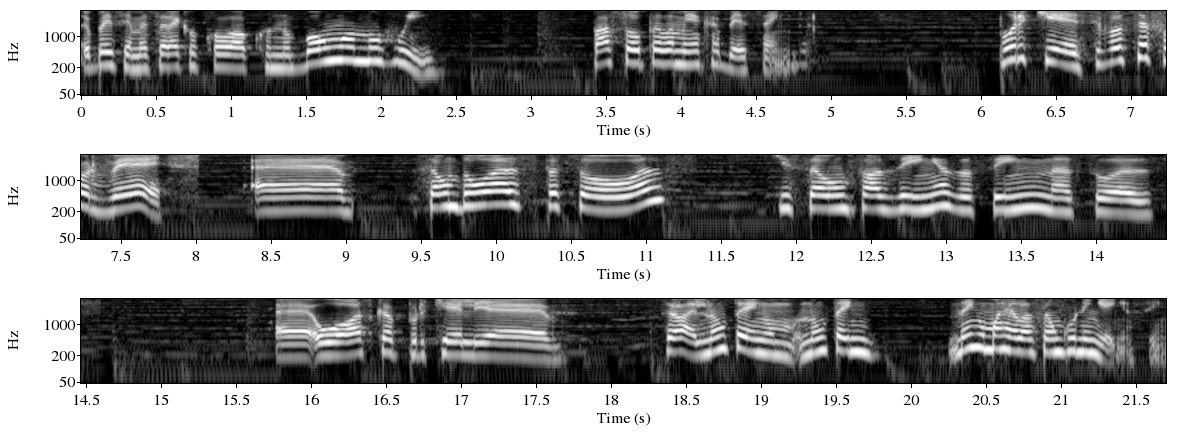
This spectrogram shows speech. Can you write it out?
eu pensei, mas será que eu coloco no bom ou no ruim? Passou pela minha cabeça ainda. Porque, se você for ver, é, são duas pessoas que são sozinhas, assim, nas suas. É, o Oscar, porque ele é. Sei lá, ele não tem, não tem nenhuma relação com ninguém, assim.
